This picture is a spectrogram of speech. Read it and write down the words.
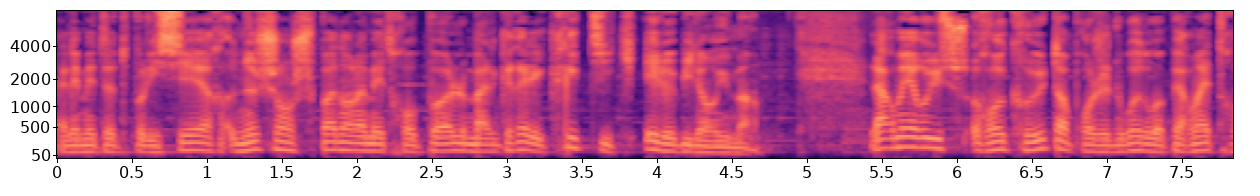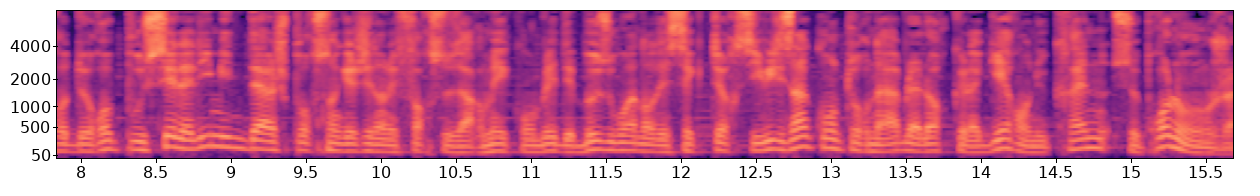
Les méthodes policières ne changent pas dans la métropole malgré les critiques et le bilan humain. L'armée russe recrute. Un projet de loi doit permettre de repousser la limite d'âge pour s'engager dans les forces armées, combler des besoins dans des secteurs civils incontournables alors que la guerre en Ukraine se prolonge.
